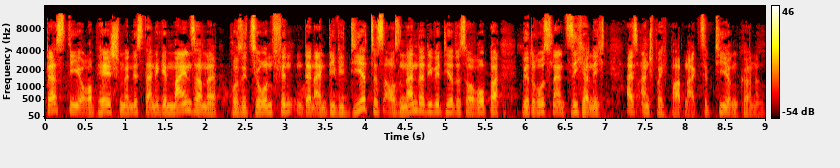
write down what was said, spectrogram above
dass die europäischen Minister eine gemeinsame Position finden, denn ein dividiertes, auseinanderdividiertes Europa wird Russland sicher nicht als Ansprechpartner akzeptieren können.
